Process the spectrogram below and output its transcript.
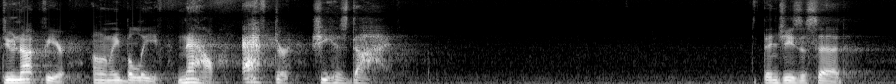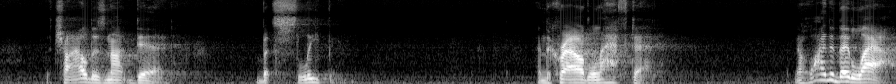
Do not fear, only believe. Now, after she has died. Then Jesus said, The child is not dead, but sleeping. And the crowd laughed at him. Now, why did they laugh?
